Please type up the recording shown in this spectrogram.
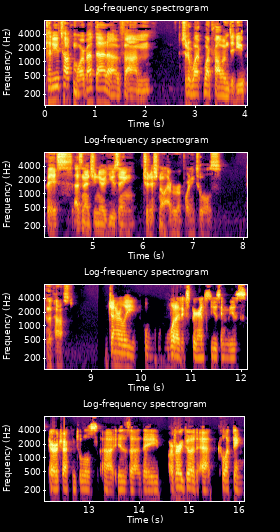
Can you talk more about that? Of um, sort of what, what problem did you face as an engineer using traditional error reporting tools in the past? Generally, what I've experienced using these error tracking tools uh, is uh, they are very good at collecting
